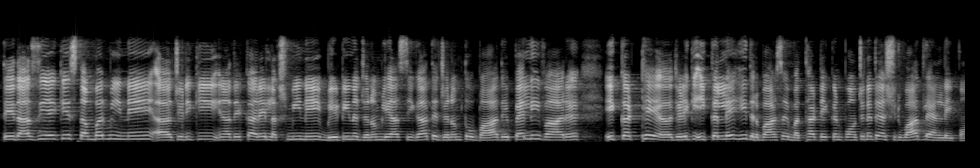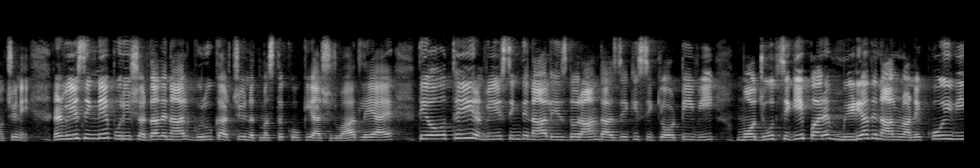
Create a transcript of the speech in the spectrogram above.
ਅਤੇ ਦੱਸ ਦਈਏ ਕਿ ਸਤੰਬਰ ਮਹੀਨੇ ਜਿਹੜੀ ਕਿ ਇਹਨਾਂ ਦੇ ਘਰ ਲਕਸ਼ਮੀ ਨੇ ਬੇਟੀ ਨੇ ਜਨਮ ਲਿਆ ਸੀਗਾ ਅਤੇ ਜਨਮ ਤੋਂ ਬਾਅਦ ਇਹ ਪਹਿਲੀ ਵਾਰ ਇਕੱਠੇ ਜਿਹੜੇ ਕਿ ਇਕੱਲੇ ਹੀ ਦਰਬਾਰ ਸਾਹਿਬ ਮੱਥਾ ਟੇਕਣ ਪਹੁੰਚੇ ਨੇ ਅਤੇ ਆਸ਼ੀਰਵਾਦ ਲੈਣ ਲਈ ਪਹੁੰਚੇ ਨੇ। ਰਣਵੀਰ ਸਿੰਘ ਨੇ ਪੂਰੀ ਸ਼ਰਧਾ ਦੇ ਨਾਲ ਗੁਰੂ ਘਰ 'ਚ ਨਤਮਸਤਕ ਹੋ ਕੇ ਆਸ਼ੀਰਵਾਦ ਲਿਆ ਹੈ ਅਤੇ ਉਹ ਉੱਥੇ ਹੀ ਰਣਵੀਰ ਸਿੰਘ ਦੇ ਨਾਲ ਇਸ ਦੌਰਾਨ ਦੱਸ ਦਈਏ ਕਿ ਸਿਕਿਉਰਿਟੀ ਵੀ ਮੌਜੂਦ ਸੀਗੀ, ਪਰ ਮੀਡੀਆ ਦੇ ਨਾਲ ਉਹਨਾਂ ਨੇ ਕੋਈ ਵੀ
